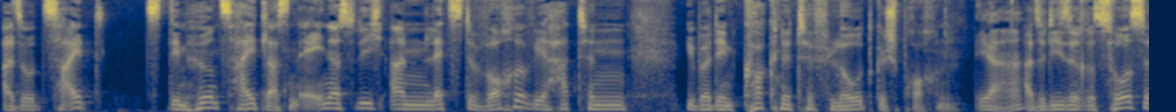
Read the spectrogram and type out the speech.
Also Zeit dem Hirn Zeit lassen. Erinnerst du dich an letzte Woche? Wir hatten über den Cognitive Load gesprochen. Ja. Also diese Ressource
